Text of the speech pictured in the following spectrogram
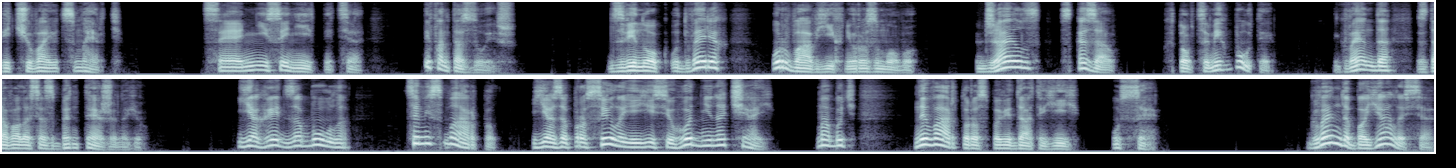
відчувають смерть. Це нісенітниця. Ти фантазуєш. Дзвінок у дверях урвав їхню розмову. Джайлз сказав, хто б це міг бути. Гвенда здавалася збентеженою. Я геть забула. Це міс Марпл. Я запросила її сьогодні на чай. Мабуть, не варто розповідати їй усе. Гвенда боялася,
